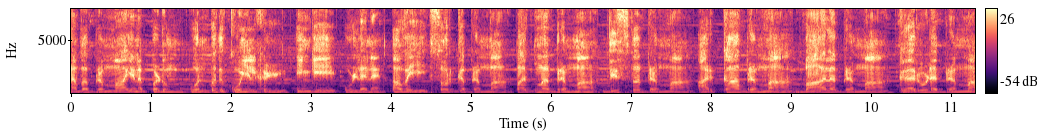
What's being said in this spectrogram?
நவ பிரம்மா எனப்படும் ஒன்பது கோயில்கள் இங்கே உள்ளன. அவை சொர்க்க பிரம்மா பத்ம பிரம்மா விஸ்வ பிரம்மா அர்க்கா பிரம்மா பால பிரம்மா கருட பிரம்மா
